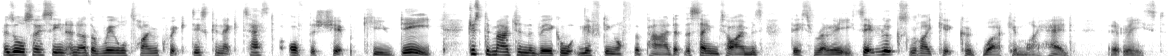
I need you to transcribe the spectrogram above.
has also seen another real-time quick disconnect test of the ship QD. Just imagine the vehicle lifting off the pad at the same time as this release. It looks like it could work in my head, at least.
